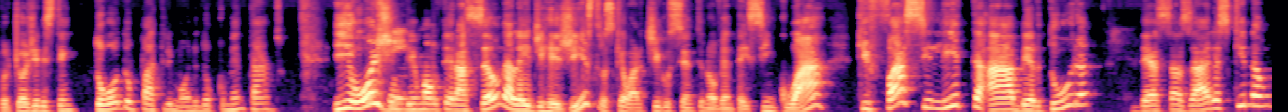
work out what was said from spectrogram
porque hoje eles têm todo o patrimônio documentado. E hoje Sim. tem uma alteração na lei de registros, que é o artigo 195A, que facilita a abertura dessas áreas que não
